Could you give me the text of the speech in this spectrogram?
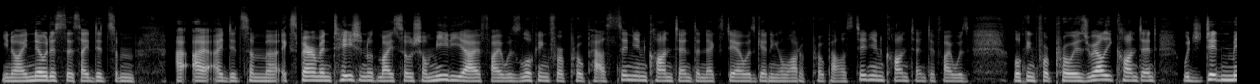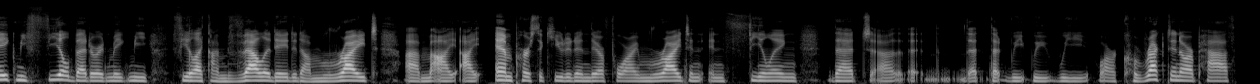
you know i noticed this. I did some i, I did some uh, experimentation with my social media. If i was looking for pro-palestinian content the next day i was getting a lot of pro-palestinian content. If i was looking for pro-israeli content which did make me feel better it made me feel like i'm validated i'm right um, I, I am persecuted and therefore i'm right in, in feeling that uh, that that we, we we are correct in our path.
